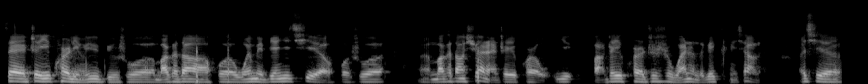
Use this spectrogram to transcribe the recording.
在这一块儿领域，比如说马克档啊，或文本编辑器啊，或者说呃马克档渲染这一块儿，一把这一块儿知识完整的给啃下来，而且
